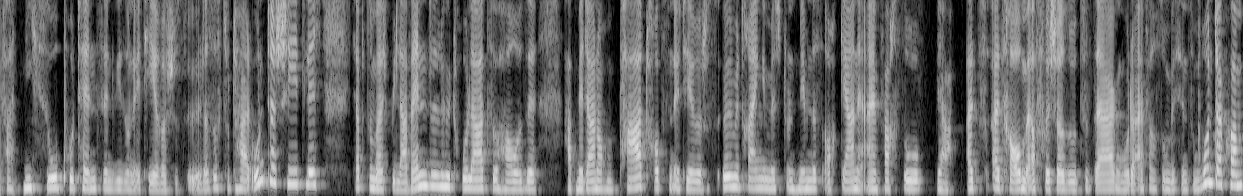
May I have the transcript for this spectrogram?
einfach nicht so potent sind wie so ein ätherisches Öl. Das ist total unterschiedlich. Ich habe zum Beispiel Lavendelhydrolat zu Hause, habe mir da noch ein paar Tropfen ätherisches Öl mit reingemischt und nehme das auch gerne einfach so, ja, als, als Raumerfrischer sozusagen oder einfach so ein bisschen zum Runterkommen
